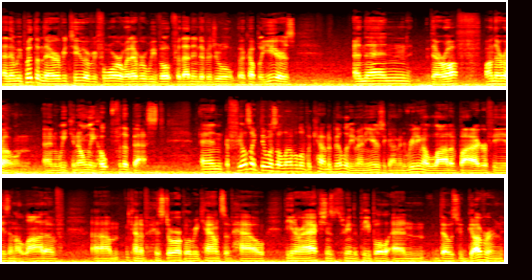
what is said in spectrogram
and then we put them there every two, every four, whenever we vote for that individual a couple of years, and then they're off on their own, and we can only hope for the best. And it feels like there was a level of accountability many years ago. I mean, reading a lot of biographies and a lot of um, kind of historical recounts of how the interactions between the people and those who govern,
